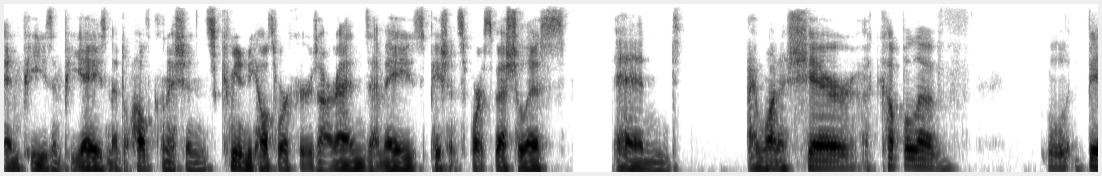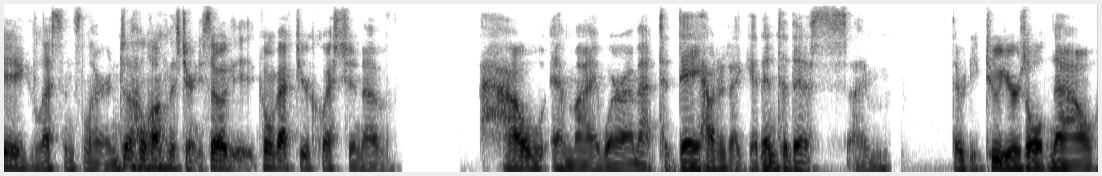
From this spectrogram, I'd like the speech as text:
NPs and PAs, mental health clinicians, community health workers, RNs, MAs, patient support specialists. And I want to share a couple of big lessons learned along this journey. So, uh, going back to your question of how am I where I'm at today? How did I get into this? I'm 32 years old now.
